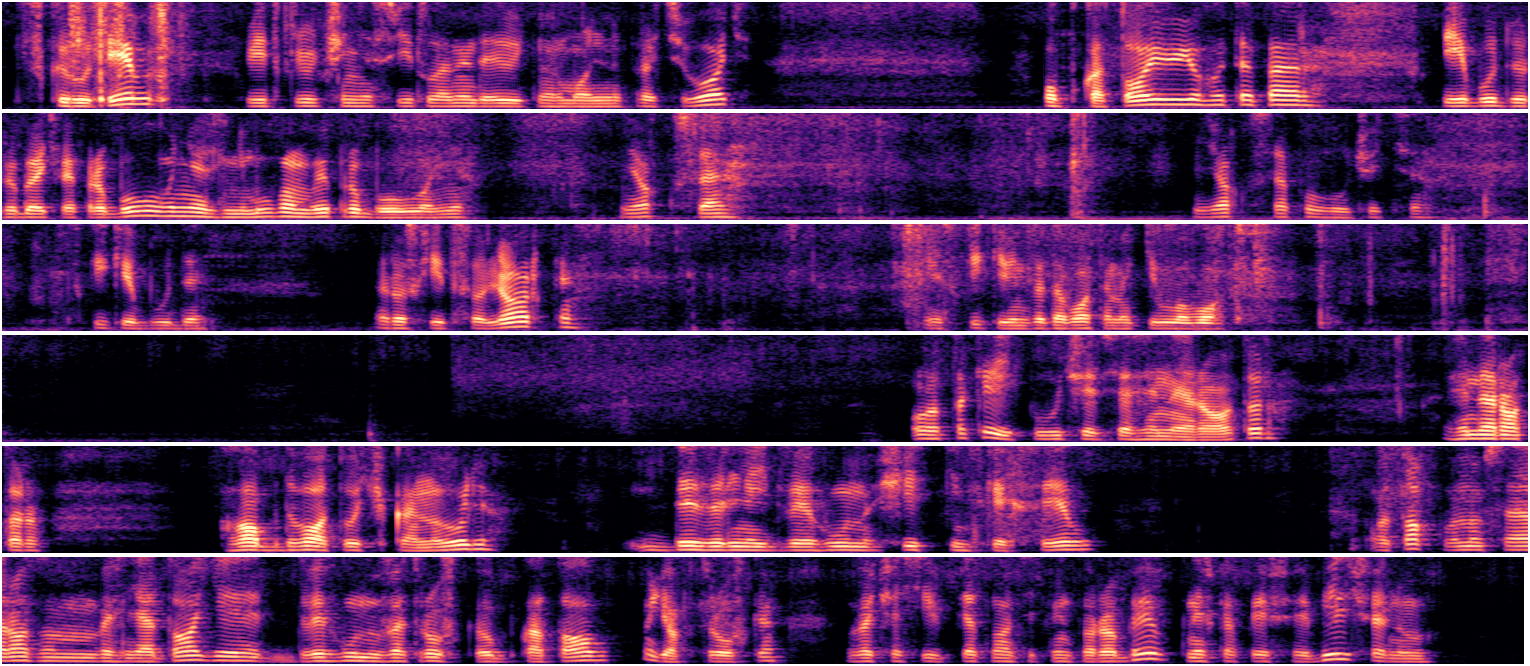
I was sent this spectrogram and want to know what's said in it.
Скрутив, відключення світла не дають нормально працювати. Обкатаю його тепер і буду робити випробовування, зніму вам випробовування. Як все, як все вийде. Скільки буде розхід солярки і скільки він видаватиме кіловат. Отакий получився генератор. Генератор GAP 2.0. Дизельний двигун 6 кінських сил. Отак воно все разом виглядає. Двигун вже трошки обкатав. Ну як трошки. Вже часів 15 він поробив. Книжка пише більше, ну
